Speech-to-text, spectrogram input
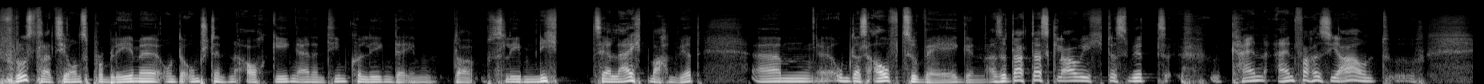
Frustrationsprobleme unter Umständen auch gegen einen Teamkollegen, der ihm da das Leben nicht sehr leicht machen wird, ähm, um das aufzuwägen. Also das, das glaube ich, das wird kein einfaches Jahr und äh,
